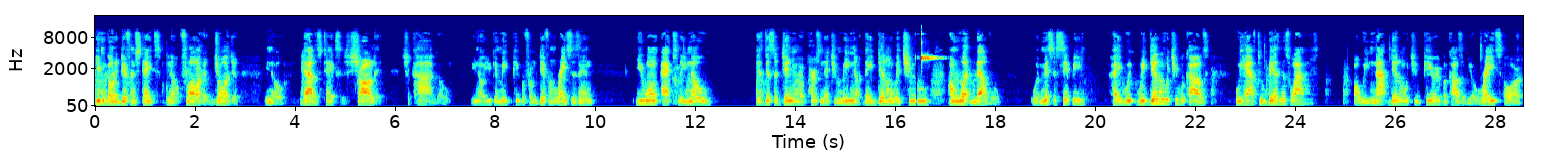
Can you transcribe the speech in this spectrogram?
you can go to different states, you know, Florida, Georgia, you know, Dallas, Texas, Charlotte, Chicago. You know, you can meet people from different races and you won't actually know is this a genuine person that you meet? They dealing with you on what level? With Mississippi, hey, we we dealing with you because we have to business wise? Are we not dealing with you, period, because of your race or,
